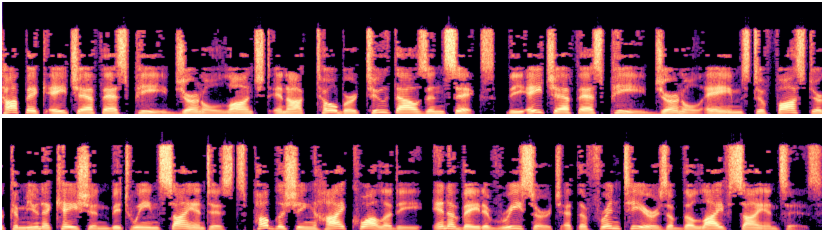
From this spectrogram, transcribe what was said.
Topic HFSP Journal Launched in October 2006, the HFSP Journal aims to foster communication between scientists publishing high-quality, innovative research at the frontiers of the life sciences.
